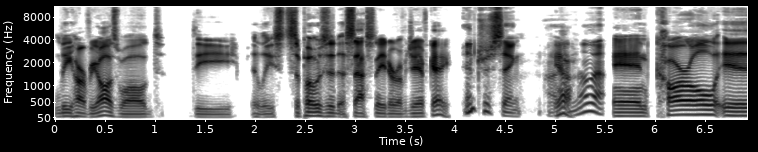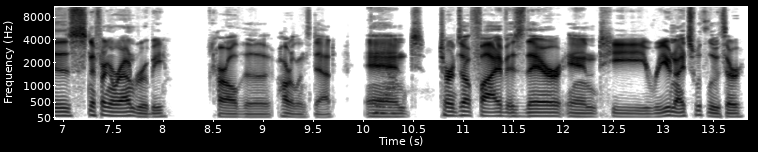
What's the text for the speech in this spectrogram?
Lee Harvey Oswald, the at least supposed assassinator of JFK. Interesting. I Yeah. didn't know that. And Carl is sniffing around Ruby, Carl, the Harlan's dad. And turns out Five is there and he reunites with Luther.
